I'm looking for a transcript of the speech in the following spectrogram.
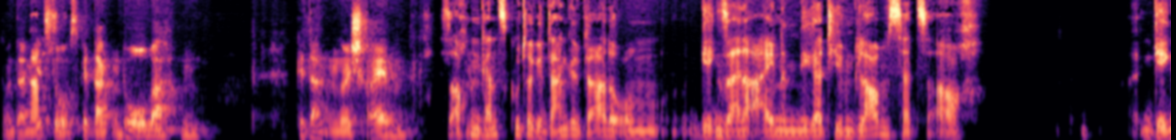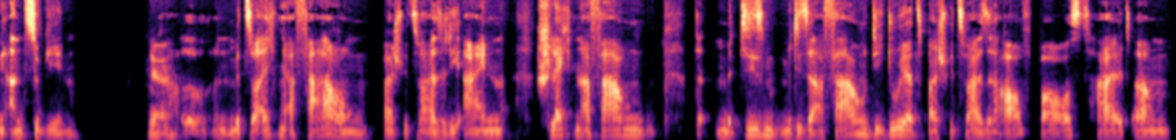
Und dann ja, geht's los. Gedanken beobachten, Gedanken neu schreiben. Das ist auch ein ganz guter Gedanke, gerade um gegen seine eigenen negativen Glaubenssätze auch gegen anzugehen. Ja. Also mit solchen Erfahrungen, beispielsweise die einen schlechten Erfahrungen, mit diesem, mit dieser Erfahrung, die du jetzt beispielsweise da aufbaust, halt ähm,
